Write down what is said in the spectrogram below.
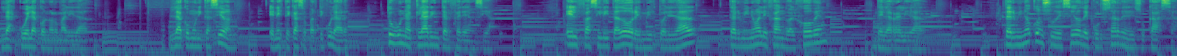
la escuela con normalidad. La comunicación, en este caso particular, tuvo una clara interferencia. El facilitador en virtualidad terminó alejando al joven de la realidad terminó con su deseo de cursar desde su casa.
